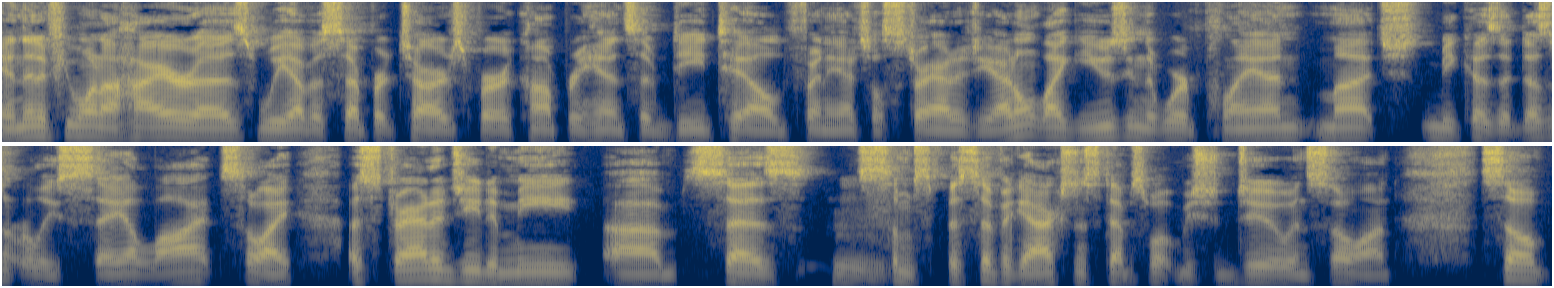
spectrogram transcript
And then if you want to hire us, we have a separate charge for a comprehensive, detailed financial strategy. I don't like using the word plan much because it doesn't really say a lot. So I a strategy to me uh, says hmm. some specific action steps, what we should do, and so on. So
